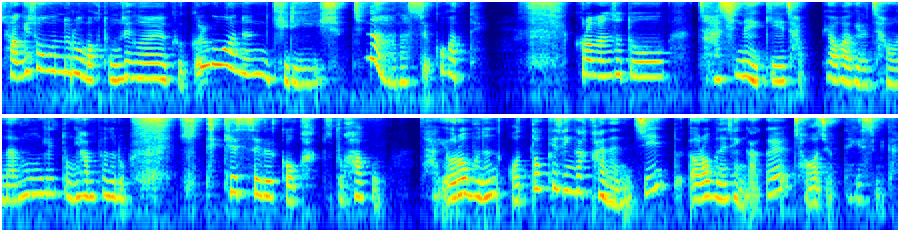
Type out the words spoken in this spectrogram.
자기 소원으로 막 동생을 그 끌고 가는 길이 쉽지는 않았을 것 같아. 그러면서도 자신에게 잡혀가기를 자원한 홍길동이 한편으로 기특했을 것 같기도 하고. 자, 여러분은 어떻게 생각하는지 또 여러분의 생각을 적어주면 되겠습니다.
